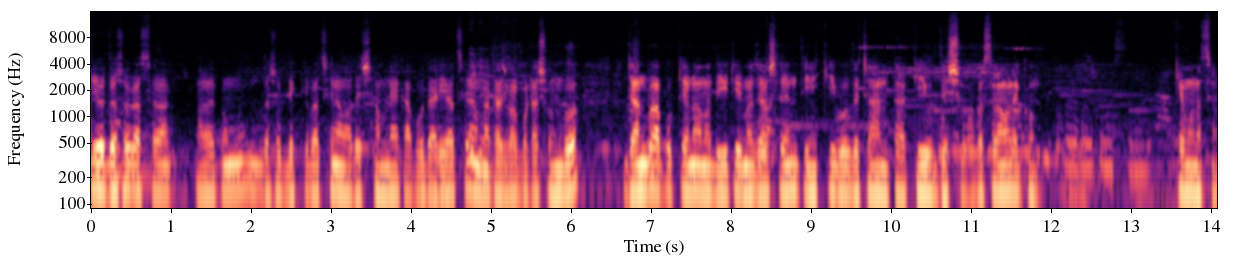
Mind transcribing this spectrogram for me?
প্রিয় দর্শক আসসালামু আলাইকুম। দর্শক দেখতে পাচ্ছেন আমাদের সামনে এক আপু দাঁড়িয়ে আছে। আমরা তার গল্পটা শুনব। জানব আপু কেন আমাদের ইউটিউবের মাঝে আসলেন? তিনি কি বলতে চান? তার কি উদ্দেশ্য? আপু আসসালামু আলাইকুম। কেমন আছেন?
